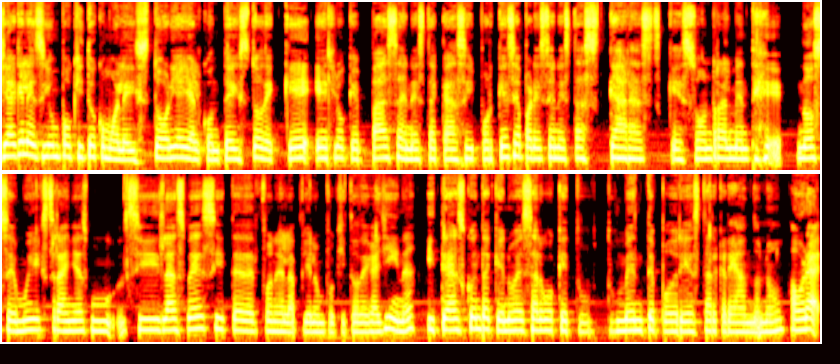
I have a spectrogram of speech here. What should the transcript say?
ya que les di un poquito como la historia y el contexto de qué es lo que pasa en esta casa y por qué se aparecen estas caras que son realmente, no sé, muy extrañas, si las ves sí te pone la piel un poquito de gallina y te das cuenta que no es algo que tu, mente podría estar creando, ¿no? Ahora,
